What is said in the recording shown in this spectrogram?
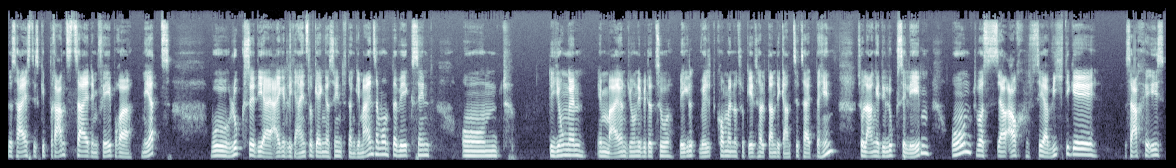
Das heißt, es gibt Transzeit im Februar, März wo Luchse, die eigentlich Einzelgänger sind, dann gemeinsam unterwegs sind und die Jungen im Mai und Juni wieder zur Welt kommen und so geht es halt dann die ganze Zeit dahin, solange die Luchse leben. Und was ja auch sehr wichtige Sache ist,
